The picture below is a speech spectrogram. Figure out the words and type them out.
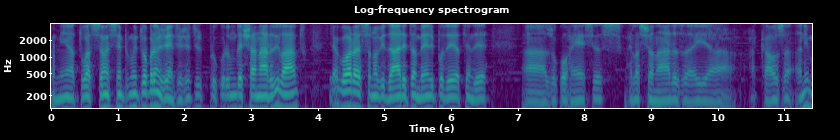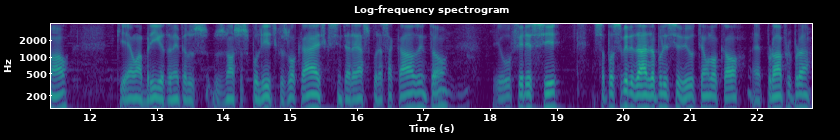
a minha atuação é sempre muito abrangente, a gente procura não deixar nada de lado, e agora essa novidade também de poder atender as ocorrências relacionadas aí à, à causa animal, que é uma briga também pelos nossos políticos locais que se interessam por essa causa. Então, uhum. eu ofereci essa possibilidade da Polícia Civil ter um local é, próprio para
